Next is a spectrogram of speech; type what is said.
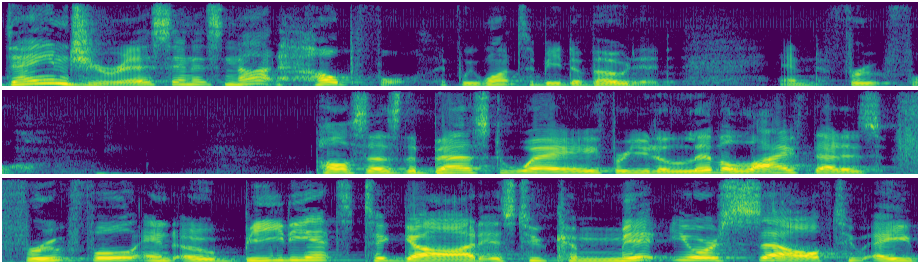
dangerous and it's not helpful if we want to be devoted and fruitful. Paul says the best way for you to live a life that is fruitful and obedient to God is to commit yourself to a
